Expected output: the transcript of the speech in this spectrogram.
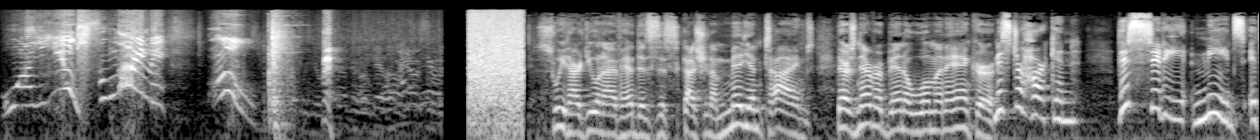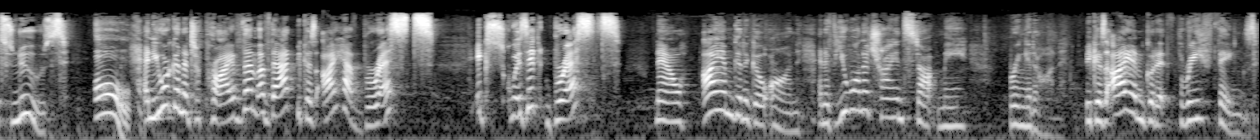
Why, you slimy! Oh! Sweetheart, you and I have had this discussion a million times. There's never been a woman anchor. Mr. Harkin, this city needs its news. Oh. And you are going to deprive them of that because I have breasts? Exquisite breasts? Now, I am going to go on, and if you want to try and stop me, bring it on. Because I am good at three things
